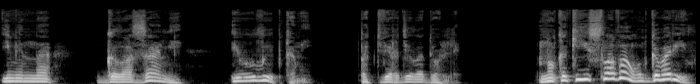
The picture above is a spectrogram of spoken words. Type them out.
Именно глазами и улыбками, подтвердила Долли. Но какие слова он говорил?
